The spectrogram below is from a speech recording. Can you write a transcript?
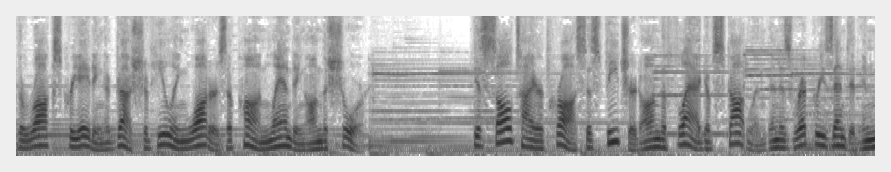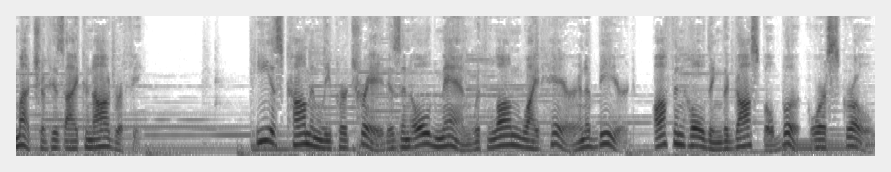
the rocks creating a gush of healing waters upon landing on the shore. His saltire cross is featured on the flag of Scotland and is represented in much of his iconography. He is commonly portrayed as an old man with long white hair and a beard, often holding the Gospel book or a scroll.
